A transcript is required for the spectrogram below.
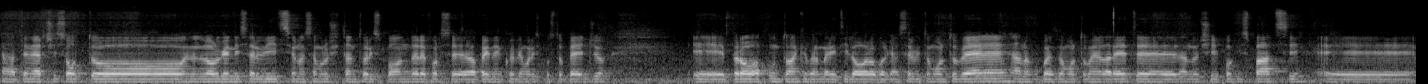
a tenerci sotto nell'organo di servizio, non siamo riusciti tanto a rispondere, forse è la partita in cui abbiamo risposto peggio e però appunto anche per meriti loro perché hanno servito molto bene, hanno occupato molto bene la rete dandoci pochi spazi e,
